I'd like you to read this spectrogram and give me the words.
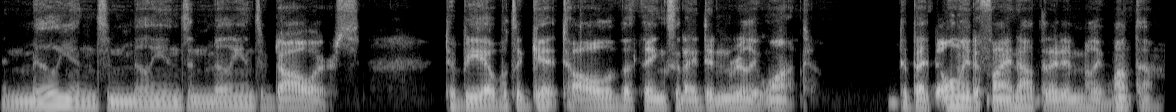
and millions and millions and millions of dollars to be able to get to all of the things that I didn't really want, to, but only to find out that I didn't really want them.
